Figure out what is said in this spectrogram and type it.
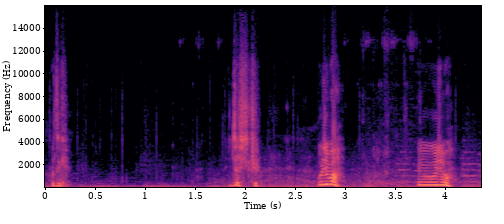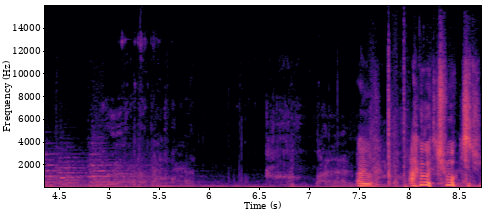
어떻게? 이 자식들 오지 마. 여기 오지 마. 아이고, 아이고 주먹질.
